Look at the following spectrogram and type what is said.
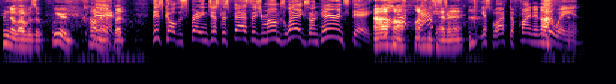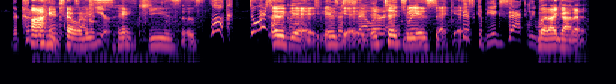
Even though that was a weird comment, Man, but This cult is spreading just as fast as your mom's legs on Parents' Day. oh, I get it. Guess we'll have to find another way in. There could be I an get entrance what out he's here. saying. Jesus. Look, doors open. Okay, It's a okay. cellar It took me a second, This could be exactly what but I got it.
